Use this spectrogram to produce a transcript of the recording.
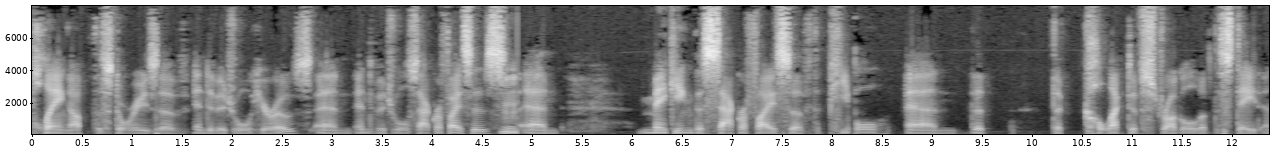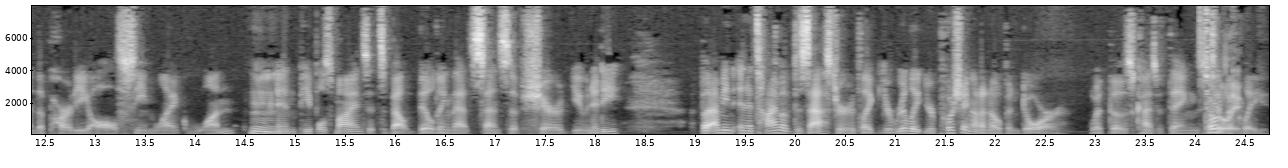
playing up the stories of individual heroes and individual sacrifices Mm. and making the sacrifice of the people and the the collective struggle of the state and the party all seem like one Mm. in people's minds. It's about building that sense of shared unity. But I mean, in a time of disaster, like you're really you're pushing on an open door with those kinds of things Totally. typically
